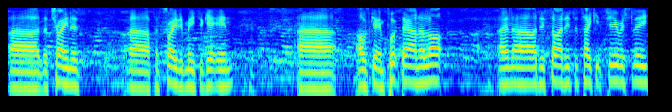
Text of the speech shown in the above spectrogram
Uh, the trainers uh, persuaded me to get in. Uh, I was getting put down a lot, and uh, I decided to take it seriously.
